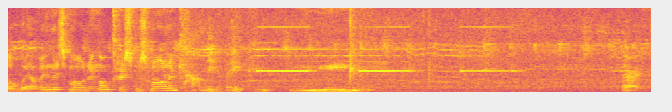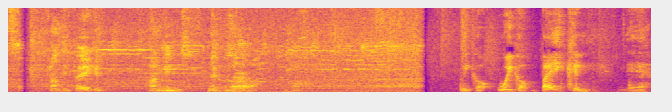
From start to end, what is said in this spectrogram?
What we having this morning on Christmas morning? Candied bacon. Mmm. Alright. Candied bacon. Candied. Mm. Oh. We got we got bacon. Yeah.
